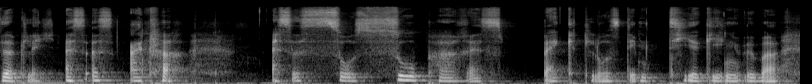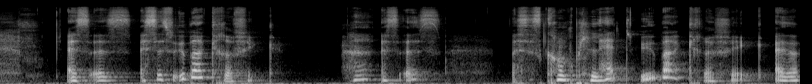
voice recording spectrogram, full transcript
Wirklich. Es ist einfach, es ist so super respektlos dem Tier gegenüber. Es ist, es ist übergriffig. Es ist, es ist komplett übergriffig. Also,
